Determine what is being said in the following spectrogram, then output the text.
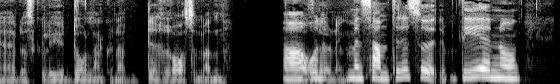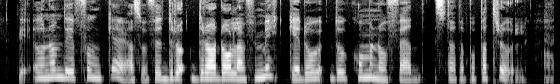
eh, då skulle ju dollarn kunna dra som en... Ja, och, men samtidigt så det är nog, det, undrar om det funkar. Alltså, för dra, drar dollarn för mycket då, då kommer nog Fed stöta på patrull. Ja.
